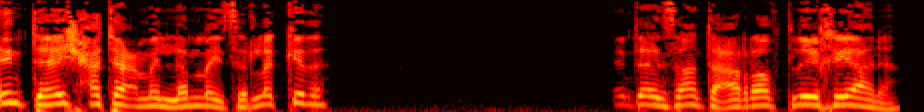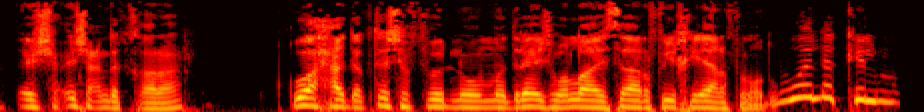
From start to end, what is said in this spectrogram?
أنت إيش حتعمل لما يصير لك كذا؟ انت انسان تعرضت لخيانة. إيش إيش عندك قرار؟ واحد اكتشف انه ما ادري إيش والله صار في خيانة في الموضوع. ولا كلمة.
